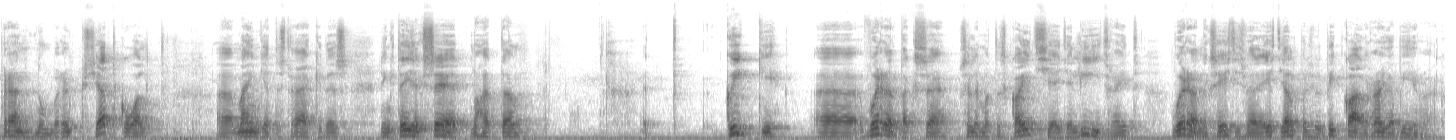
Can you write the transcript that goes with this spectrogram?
bränd number üks jätkuvalt äh, mängijatest rääkides ning teiseks see, et noh, et, äh, et kõiki võrreldakse selles mõttes kaitsjaid ja liidreid võrreldakse Eestis veel Eesti jalgpallis veel pikka aega Raio Piirajaga.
